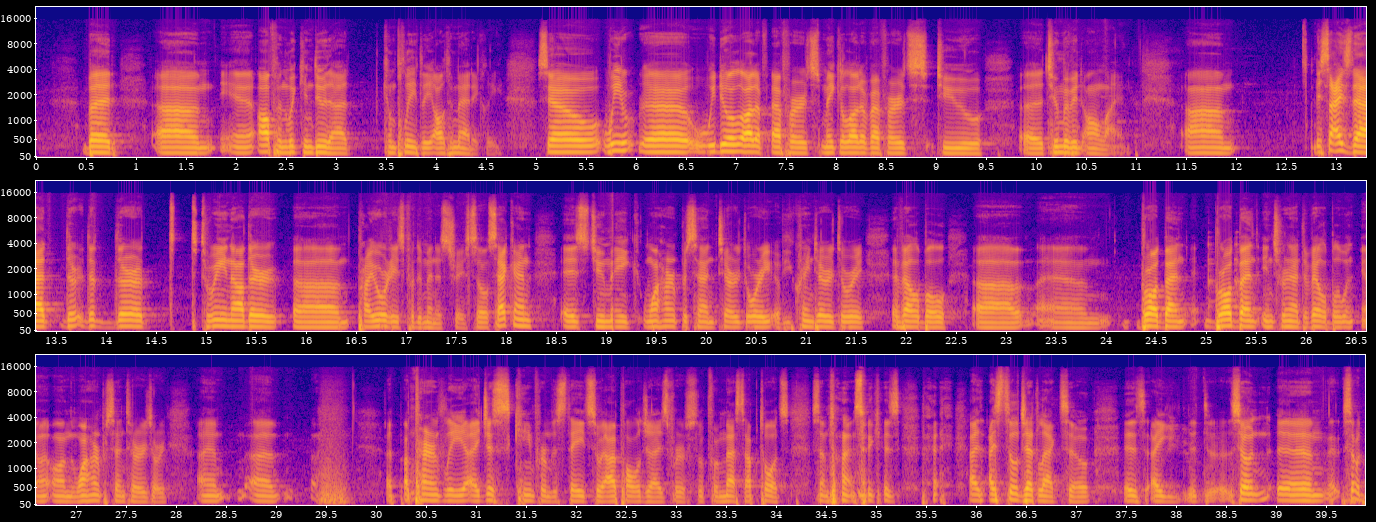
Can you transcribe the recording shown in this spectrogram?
but um, uh, often we can do that completely automatically. So we, uh, we do a lot of efforts, make a lot of efforts to, to move it online. Um, besides that, there, there, there are three other um, priorities for the ministry. So second is to make 100% territory of Ukraine territory available, uh, um, broadband, broadband internet available on 100% territory. Um, uh, apparently I just came from the States, so I apologize for, for messed up thoughts sometimes because I, I still jet lagged. So, I, so, um, so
